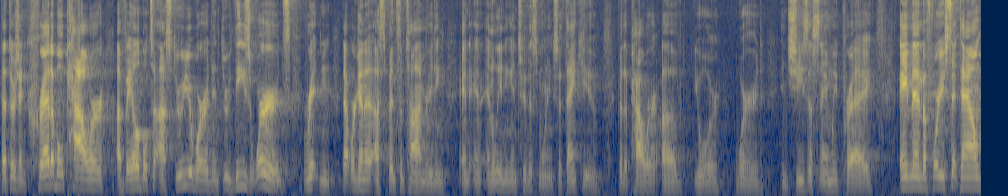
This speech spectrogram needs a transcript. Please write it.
that there's incredible power available to us through your word and through these words written that we're going to uh, spend some time reading and, and, and leaning into this morning. So thank you for the power of your word. In Jesus' name we pray. Amen. Before you sit down,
